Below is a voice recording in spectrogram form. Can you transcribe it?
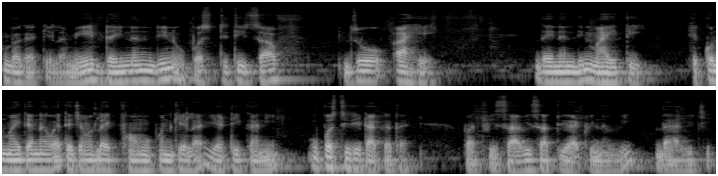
बघा केलं मी दैनंदिन उपस्थितीचा जो आहे. दैनंदिन माहिती. एकूण माहिती नऊ आहे त्याच्यामधला एक फॉर्म ओपन केला आहे या ठिकाणी उपस्थिती टाकत आहे. पाचवी सहावी सातवी आठवी नववी दहावीची.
